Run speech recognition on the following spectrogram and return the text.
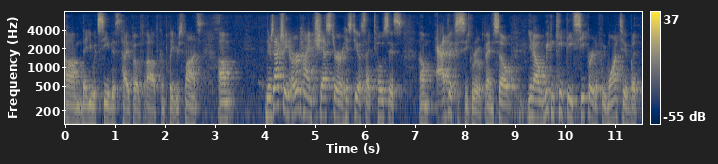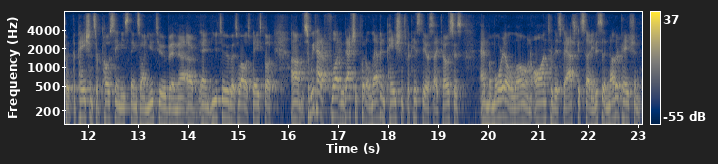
um, that you would see this type of, of complete response. Um, there's actually an Erdheim-Chester histiocytosis um, advocacy group. And so, you know, we can keep these secret if we want to, but but the patients are posting these things on YouTube and uh, and YouTube as well as Facebook. Um, so we've had a flood. We've actually put 11 patients with histiocytosis at Memorial alone onto this basket study. This is another patient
